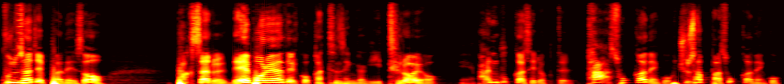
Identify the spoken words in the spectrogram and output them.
군사재판에서 박살을 내버려야 될 것 같은 생각이 들어요. 예, 반국가 세력들 다 속가내고 주사파 속가내고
